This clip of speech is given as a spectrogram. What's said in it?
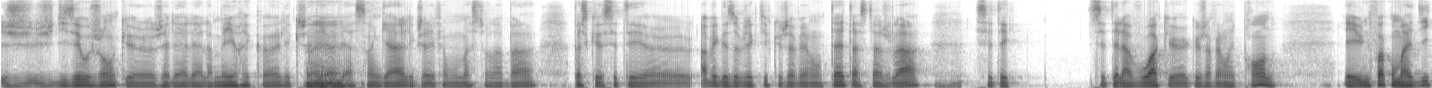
je, je disais aux gens que j'allais aller à la meilleure école et que j'allais Ouais, aller à Saint-Gall et que j'allais faire mon master là-bas parce que c'était euh, avec les objectifs que j'avais en tête à cet âge-là Mhm. c'était c'était la voie que, que j'avais envie de prendre et une fois qu'on m'a dit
